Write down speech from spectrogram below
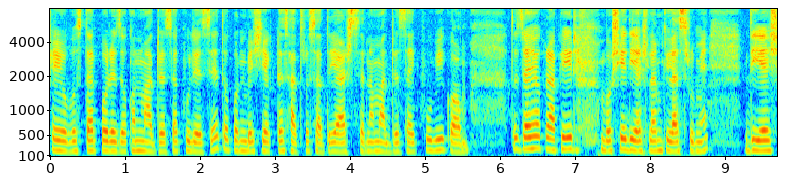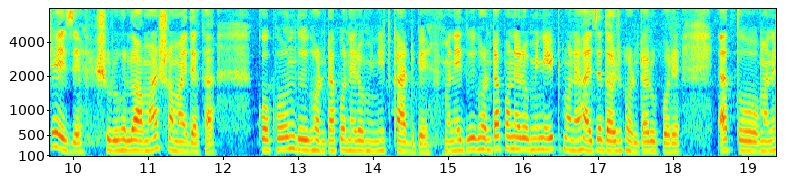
সেই অবস্থার পরে যখন মাদ্রাসা খুলেছে, তখন বেশি একটা ছাত্রছাত্রী আসছে না, মাদ্রাসায় খুবই কম। তো যাই হোক, রাফির বসিয়ে দিয়ে আসলাম ক্লাসরুমে দিয়ে এসে এই যে, শুরু হলো আমার সময় দেখা। কখন দুই ঘণ্টা পনেরো মিনিট কাটবে। মানে দুই ঘণ্টা পনেরো মিনিট মনে হয় যে দশ ঘণ্টার উপরে। এত মানে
